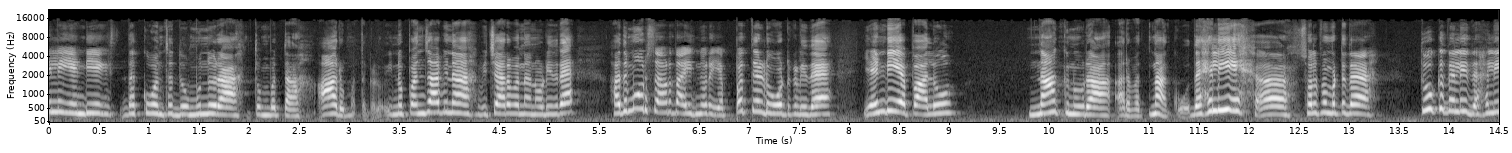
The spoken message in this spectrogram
ಇಲ್ಲಿ ಎನ್ ಡಿ ಎ ದಕ್ಕುವಂಥದ್ದು ಮುನ್ನೂರ ತೊಂಬತ್ತ ಆರು ಮತಗಳು. ಇನ್ನು ಪಂಜಾಬಿನ ವಿಚಾರವನ್ನು ನೋಡಿದರೆ ಹದಿಮೂರು ಸಾವಿರದ ಐದುನೂರ ಎಪ್ಪತ್ತೆರಡು ಓಟ್ಗಳಿದೆ. ಎನ್ ಡಿ ಎ ಪಾಲು ನಾಲ್ಕುನೂರ ಅರವತ್ನಾಲ್ಕು. ದೆಹಲಿ ಸ್ವಲ್ಪ ಮಟ್ಟದ ತೂಕದಲ್ಲಿ ದೆಹಲಿ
